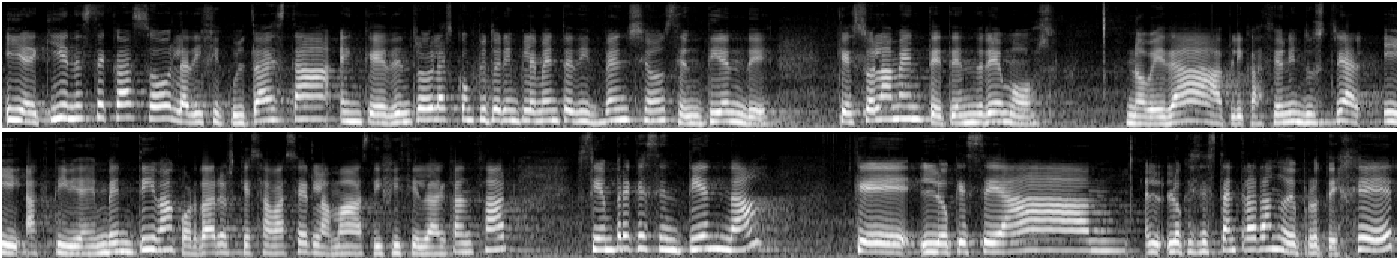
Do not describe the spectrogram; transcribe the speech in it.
Y aquí en este caso la dificultad está en que dentro de las Computer Implemented Inventions se entiende que solamente tendremos novedad, aplicación industrial y actividad inventiva, acordaros que esa va a ser la más difícil de alcanzar, siempre que se entienda que lo que se, está tratando de proteger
